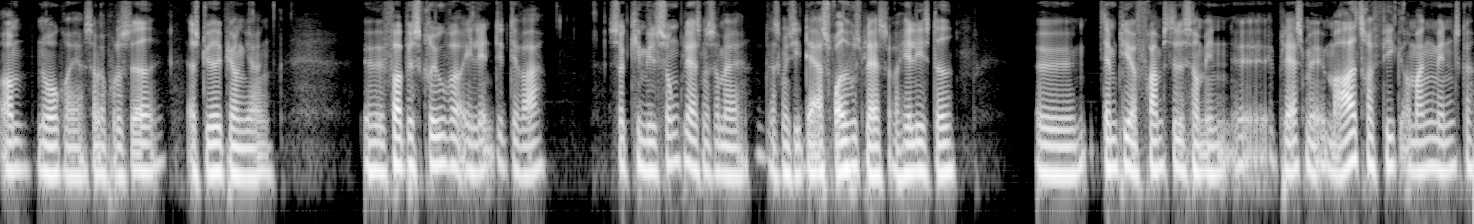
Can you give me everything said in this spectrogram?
om Nordkorea, som er produceret af styret i Pyongyang. Øh, for at beskrive, hvor elendigt det var. Så Kim Il-sung-pladsen, som er der skal man sige, deres rådhusplads og hellige sted, øh, den bliver fremstillet som en øh, plads med meget trafik og mange mennesker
